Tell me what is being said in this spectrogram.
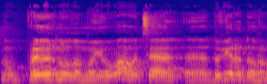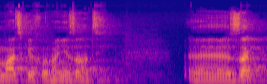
ну, привернула мою увагу, це е, довіра до громадських організацій. Е, За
